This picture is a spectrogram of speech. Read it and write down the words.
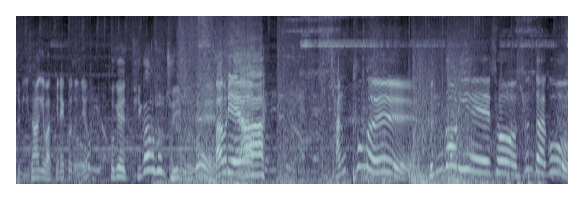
좀 이상하게 맞긴 했거든요. 저게 뒤강손 주입인데. 마무리해요. 야, 장풍을 근거리에서 쓴다고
